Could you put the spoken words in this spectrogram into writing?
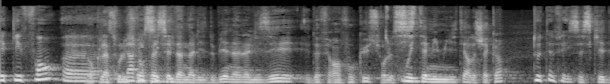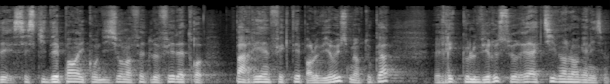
et qui font. Euh, Donc la solution, c'est d'analyser, de bien analyser et de faire un focus sur le système immunitaire de chacun. Tout à fait. C'est ce qui est, c'est ce qui dépend et conditionne en fait le fait d'être pas réinfecté par le virus, mais en tout cas que le virus se réactive dans l'organisme.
